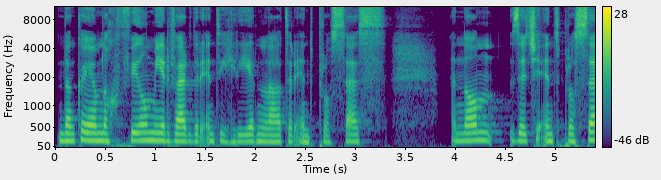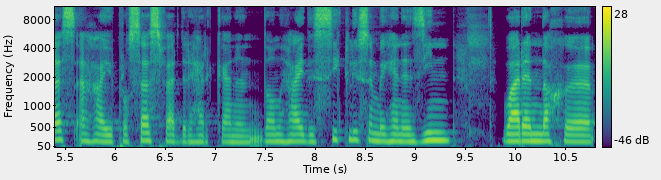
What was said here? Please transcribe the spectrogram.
dan kun je hem nog veel meer verder integreren later in het proces. En dan zit je in het proces en ga je proces verder herkennen. Dan ga je de cyclussen beginnen zien waarin dat je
